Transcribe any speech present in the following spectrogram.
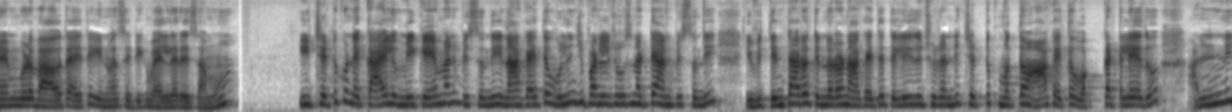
మేము కూడా బావతో అయితే యూనివర్సిటీకి బయలుదేరేసాము. ఈ చెట్టుకుండే కాయలు మీకేమనిపిస్తుంది? నాకైతే ఉలించి పండ్లు చూసినట్టే అనిపిస్తుంది. ఇవి తింటారో తిన్నారో నాకైతే తెలియదు చూడండి. చెట్టుకు మొత్తం ఆకైతే ఒక్కటలేదు. అన్ని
